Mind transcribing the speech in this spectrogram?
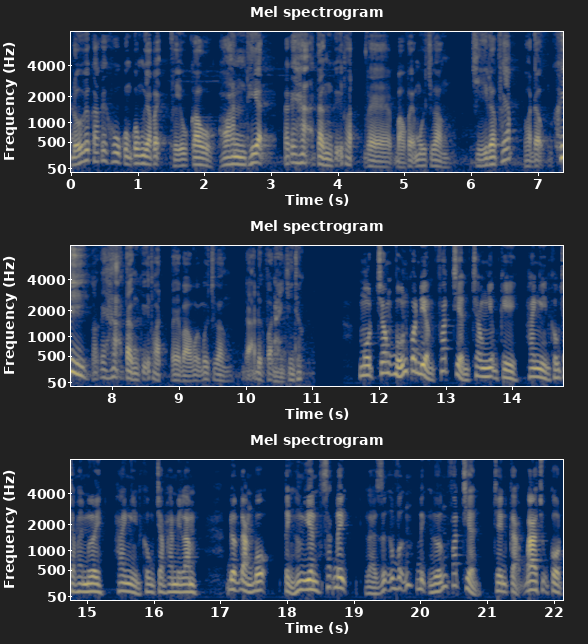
Đối với các cái khu cụm công nghiệp ấy phải yêu cầu hoàn thiện các cái hạ tầng kỹ thuật về bảo vệ môi trường chỉ được phép hoạt động khi các cái hạ tầng kỹ thuật về bảo vệ môi trường đã được vận hành chính thức. Một trong bốn quan điểm phát triển trong nhiệm kỳ 2020-2025 được Đảng bộ tỉnh Hưng Yên xác định là giữ vững định hướng phát triển trên cả ba trụ cột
